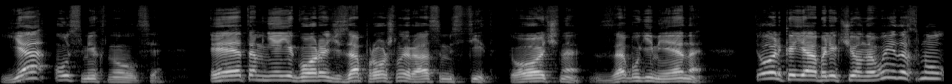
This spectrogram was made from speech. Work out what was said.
Я усмехнулся. Это мне Егорыч за прошлый раз мстит. Точно, за Бугимена. Только я облегченно выдохнул,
